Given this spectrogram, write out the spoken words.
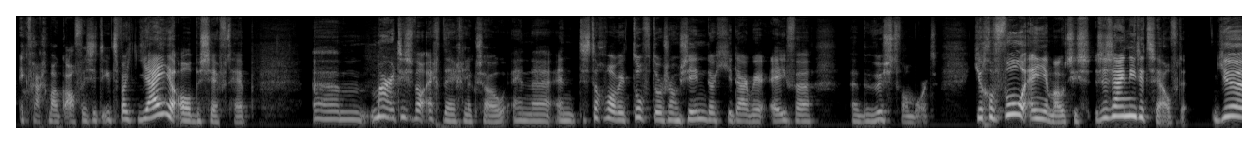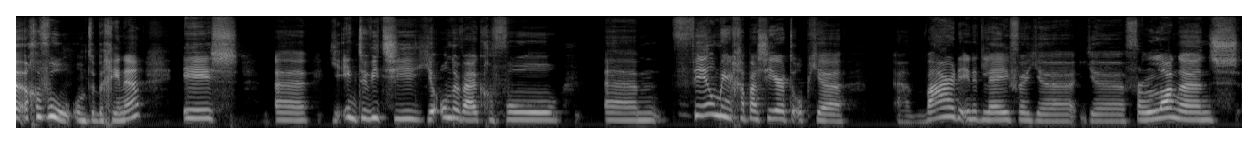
Ik vraag me ook af, is het iets wat jij je al beseft hebt? Um, maar het is wel echt degelijk zo. En, uh, en het is toch wel weer tof door zo'n zin dat je daar weer even uh, bewust van wordt. Je gevoel en je emoties, ze zijn niet hetzelfde. Je gevoel, om te beginnen, is uh, je intuïtie, je onderbuikgevoel. Um, veel meer gebaseerd op je waarden in het leven, je, je verlangens,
